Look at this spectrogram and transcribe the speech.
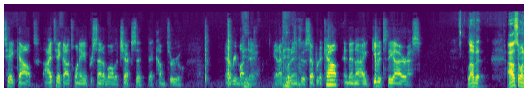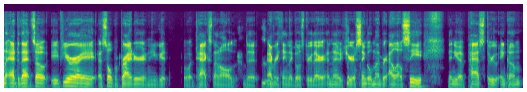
take out I take out 28% of all the checks that, that come through every hmm. Monday and I put it into a separate account and then I give it to the IRS. Love it. I also want to add to that. So if you're a, a sole proprietor and you get what taxed on all the mm-hmm. everything that goes through there, and then if you're a single member LLC, then you have pass through income.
